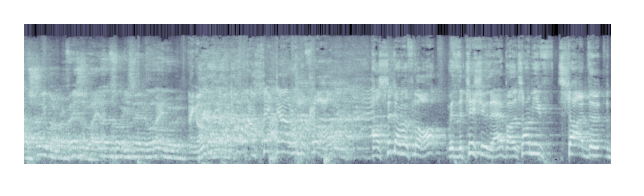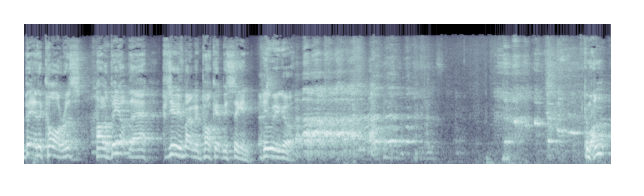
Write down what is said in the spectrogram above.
I'll show you what a professional I am. That's what you said. earlier. Hang on. I'll sit down on the floor. I'll sit down on the floor with the tissue there. By the time you've started the, the bit of the chorus, I'll be up there, tissue back in my pocket, be singing. Here we go. Come on.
